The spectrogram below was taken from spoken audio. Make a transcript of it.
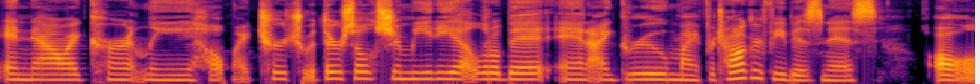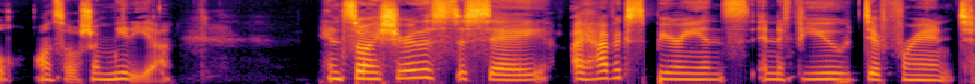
and now I currently help my church with their social media a little bit, and I grew my photography business all on social media. And so I share this to say I have experience in a few different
